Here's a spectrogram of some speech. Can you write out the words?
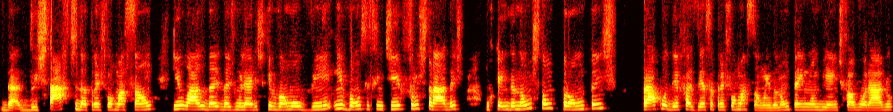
da, do start da transformação e o lado da, das mulheres que vão ouvir e vão se sentir frustradas porque ainda não estão prontas para poder fazer essa transformação, ainda não tem um ambiente favorável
